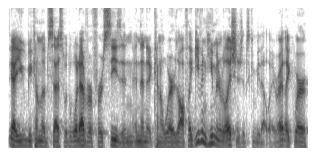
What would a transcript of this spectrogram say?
yeah, you become obsessed with whatever for a season, and then it kind of wears off. Like even human relationships can be that way, right? Like where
